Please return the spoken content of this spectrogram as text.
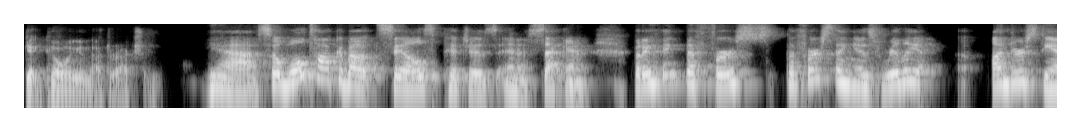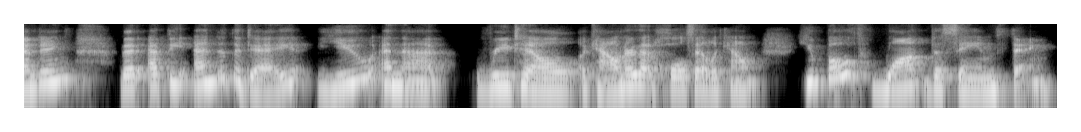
get going in that direction? Yeah, so we'll talk about sales pitches in a second, but I think the first the first thing is really understanding that at the end of the day, you and that retail account or that wholesale account, you both want the same thing,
